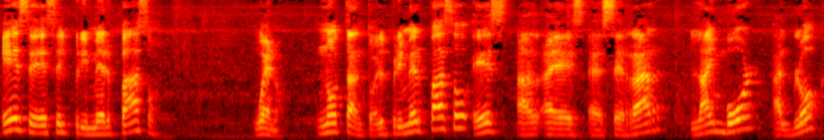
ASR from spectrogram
Ese es el primer paso. Bueno, no tanto. El primer paso es, cerrar line board al block,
